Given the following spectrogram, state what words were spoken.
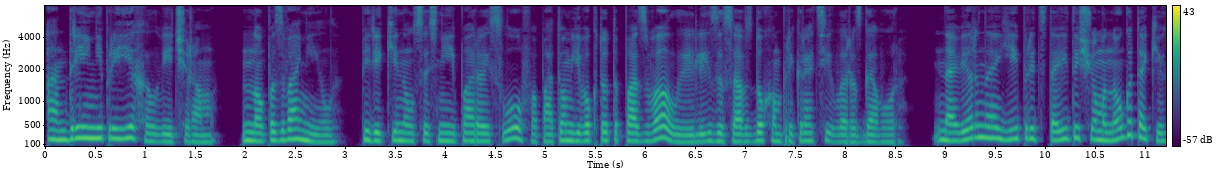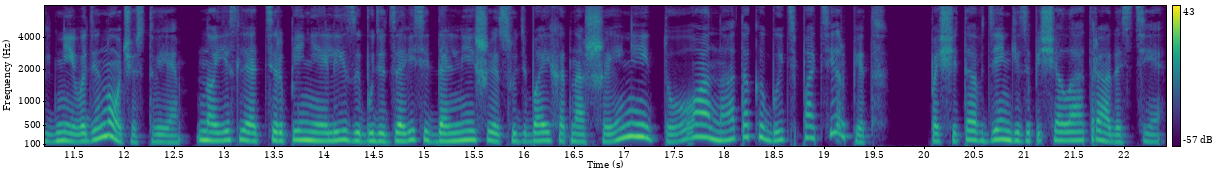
Андрей не приехал вечером, но позвонил. Перекинулся с ней парой слов, а потом его кто-то позвал, и Лиза со вздохом прекратила разговор. Наверное, ей предстоит еще много таких дней в одиночестве. Но если от терпения Лизы будет зависеть дальнейшая судьба их отношений, то она так и быть потерпит. Посчитав деньги, запищала от радости.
